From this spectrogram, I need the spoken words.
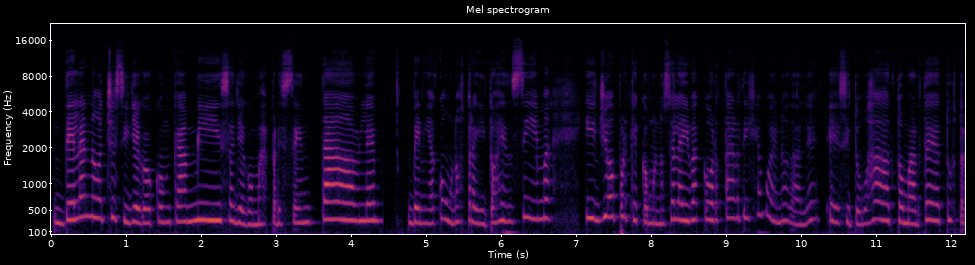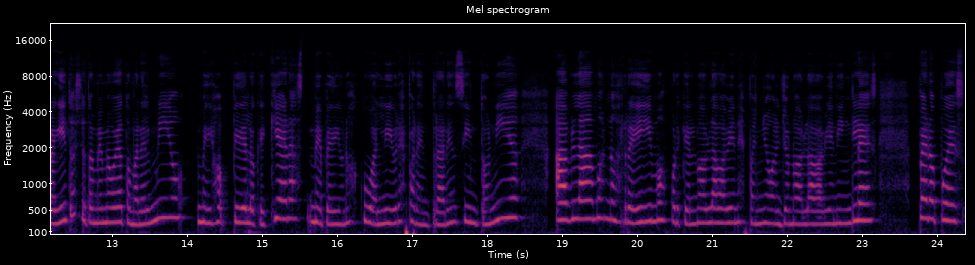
de la noche sí llegó con camisa, llegó más presentable, venía con unos traguitos encima y yo porque como no se la iba a cortar dije bueno dale eh, si tú vas a tomarte tus traguitos yo también me voy a tomar el mío me dijo pide lo que quieras me pedí unos cubas libres para entrar en sintonía. Hablamos nos reímos porque él no hablaba bien español yo no hablaba bien inglés. Pero pues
